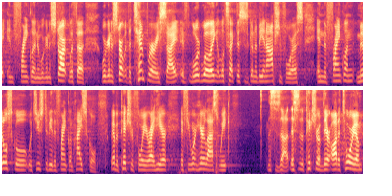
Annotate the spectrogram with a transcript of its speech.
site in Franklin, and we're going to start with a we're going to start with a temporary site. If Lord willing, it looks like this is going to be an option for us in the Franklin Middle School, which used to be the Franklin High School. We have a picture for you right here. If you weren't here last week, this is, uh, this is a picture of their auditorium.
